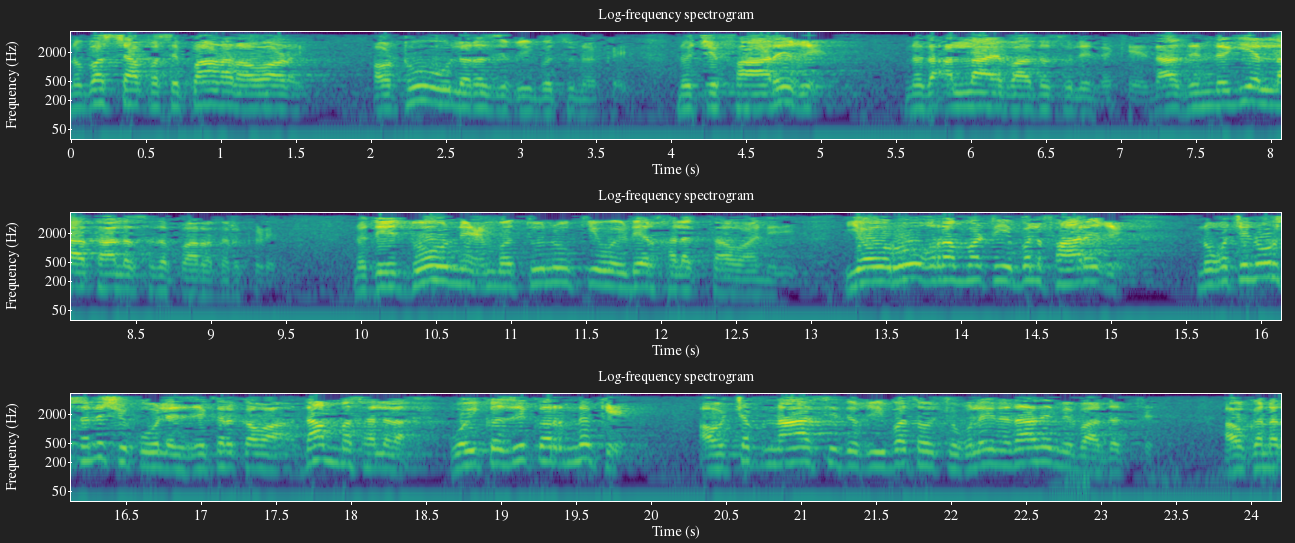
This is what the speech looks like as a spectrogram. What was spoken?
نو بس چا پسې پاڼه راواړي او ټول رز غیبتونه کوي نو چې فارغ نو د الله عبادت لنه کې دا زندگی الله تعالی سره پاره درکړي نو دې دوه نعمتونو کې وې ډېر خلک تاوان دي یو روغ رمټي بل فارغ نو چې نور سن شي کوله ذکر کوا دا مسله ده وای که ذکر نه کې او چپ ناس د غیبت او چغلې نه ده عبادت ته او کنه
